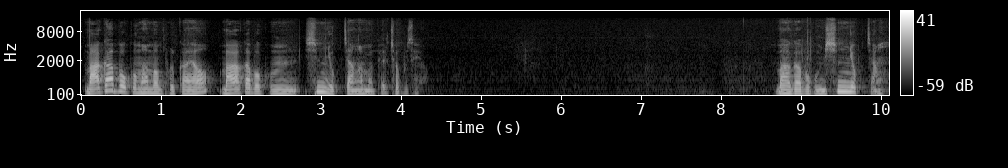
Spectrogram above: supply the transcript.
마가복음 한번 볼까요? 마가복음 16장 한번 펼쳐보세요. 마가복음 16장.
